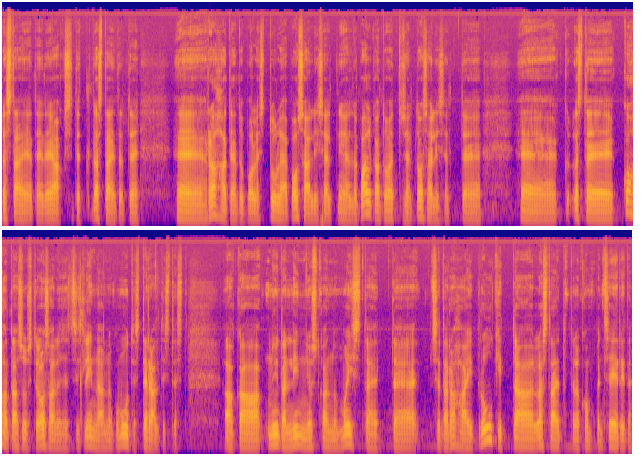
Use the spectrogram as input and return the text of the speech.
lasteaedade jaoks, et lasteaedade eh, raha teadupoolest tuleb osaliselt nii-öelda palgatoetuselt, osaliselt eh, eh, laste kohatasust ja osaliselt siis linna nagu muudest eraldistest aga nüüd on linn justkui andnud mõista, et seda raha ei pruugita lasteaedadele kompenseerida.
